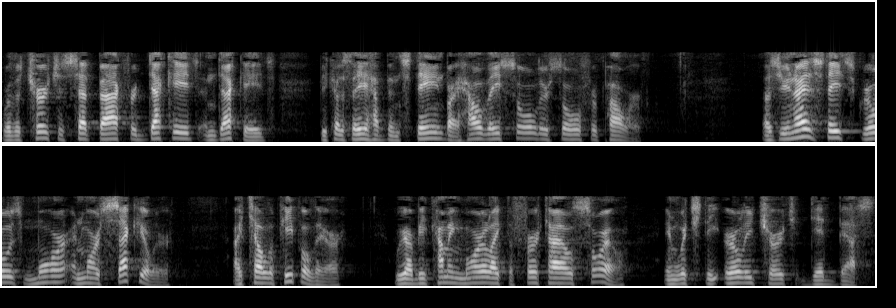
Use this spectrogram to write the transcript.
where the church is set back for decades and decades because they have been stained by how they sold their soul for power. As the United States grows more and more secular, I tell the people there, we are becoming more like the fertile soil in which the early church did best.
